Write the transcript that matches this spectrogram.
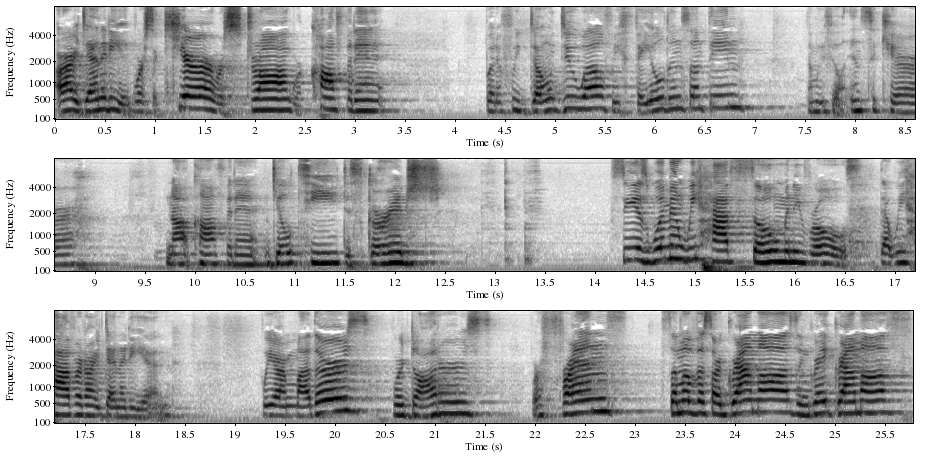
Our identity, we're secure, we're strong, we're confident. But if we don't do well, if we failed in something, then we feel insecure, not confident, guilty, discouraged. See, as women, we have so many roles that we have an identity in. We are mothers, we're daughters, we're friends. Some of us are grandmas and great grandmas.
